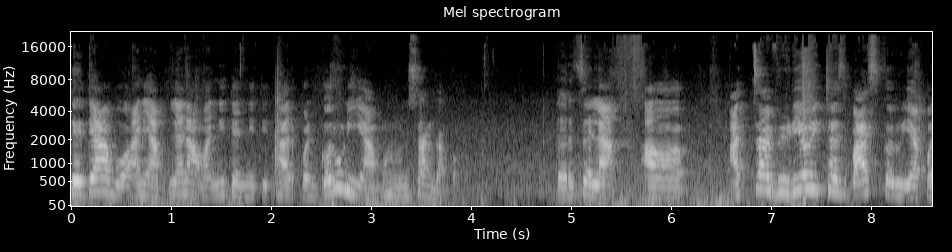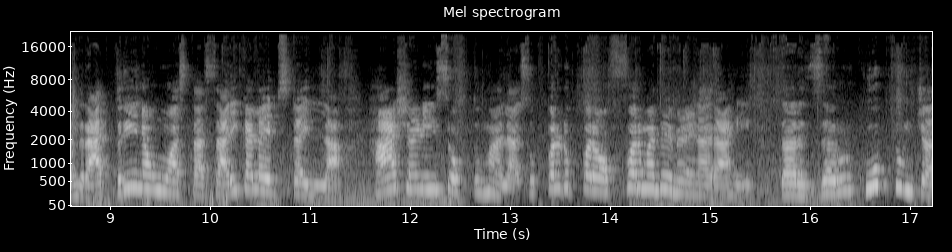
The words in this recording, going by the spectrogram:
ते द्यावं आणि आपल्या नावांनी त्यांनी तिथं अर्पण करून या म्हणून सांगावं. तर चला आजचा व्हिडिओ इथंच बास करूया. पण रात्री नऊ वाजता सारिका लाईफस्टाईलला हा शनी सोप तुम्हाला सुपर डुप्पर ऑफरमध्ये मिळणार आहे. तर जरूर खूप तुमच्या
